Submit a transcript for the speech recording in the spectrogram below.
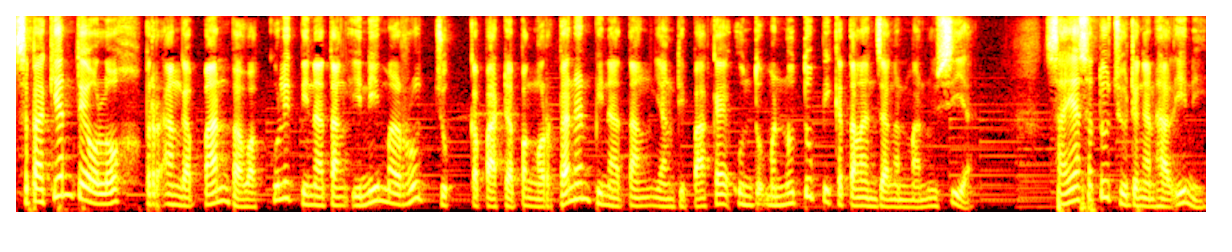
Sebagian teolog beranggapan bahwa kulit binatang ini merujuk kepada pengorbanan binatang yang dipakai untuk menutupi ketelanjangan manusia. Saya setuju dengan hal ini.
